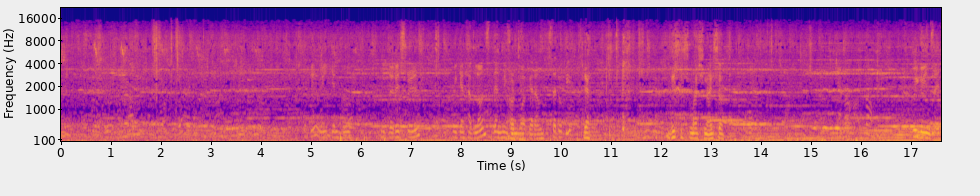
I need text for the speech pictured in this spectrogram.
So the restaurant. We can have lunch, then we can Okay. walk around. Is that okay? Yeah. This is much nicer. We go inside.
